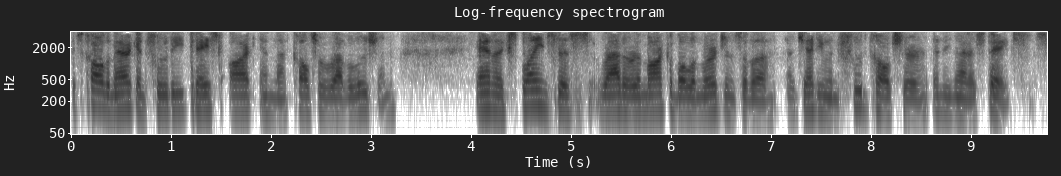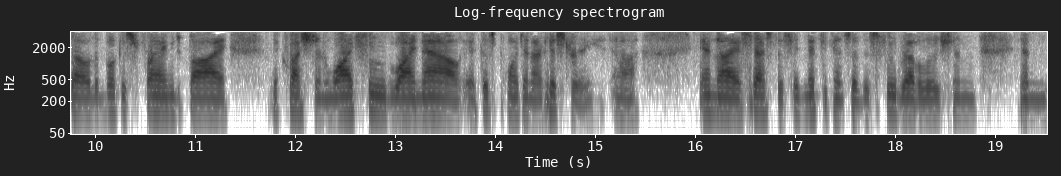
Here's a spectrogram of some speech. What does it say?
it's called American Foodie, Taste, Art, and the Cultural Revolution. And it explains this rather remarkable emergence of a, a genuine food culture in the United States. So the book is framed by the question, why food, why now, at this point in our history? Uh, and I assess the significance of this food revolution and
